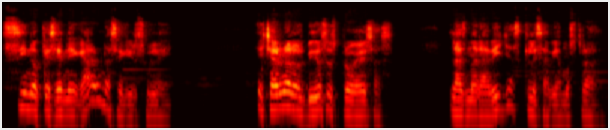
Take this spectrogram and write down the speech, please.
sino que se negaron a seguir su ley. Echaron al olvido sus proezas, las maravillas que les había mostrado,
